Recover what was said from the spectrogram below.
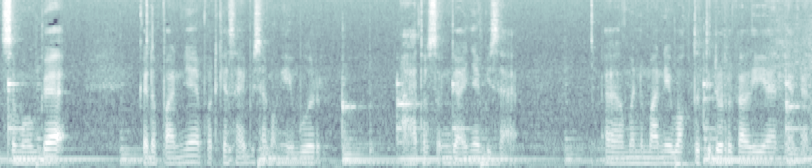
Semoga ke depannya podcast saya bisa menghibur atau seenggaknya bisa uh, menemani waktu tidur kalian ya kan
